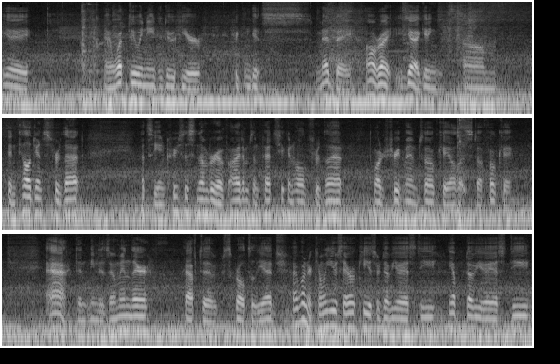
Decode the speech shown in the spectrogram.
Yay. And what do we need to do here? We can get medbay. Alright, yeah, getting um, intelligence for that. Let's see, increases number of items and pets you can hold for that. Water treatment, okay, all that stuff, okay. Ah, didn't mean to zoom in there. Have to scroll to the edge. I wonder, can we use arrow keys or WASD? Yep, WASD.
